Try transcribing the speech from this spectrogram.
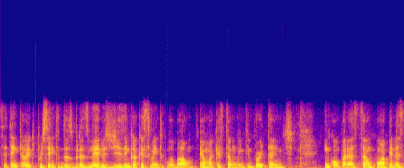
78% dos brasileiros dizem que o aquecimento global é uma questão muito importante, em comparação com apenas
